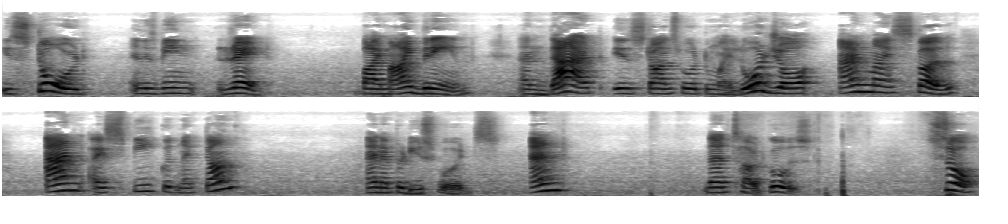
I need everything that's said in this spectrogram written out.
is stored and is being read by my brain, and that is transferred to my lower jaw and my skull, and I speak with my tongue and I produce words. And that's how it goes. So,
